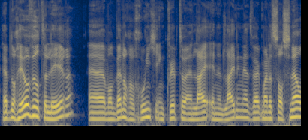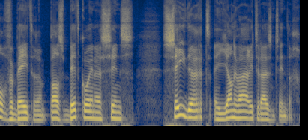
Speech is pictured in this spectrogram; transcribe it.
Heb nog heel veel te leren, eh, want ben nog een groentje in crypto en in het Lightning-netwerk, maar dat zal snel verbeteren. Pas bitcoiners sinds sedert januari 2020.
